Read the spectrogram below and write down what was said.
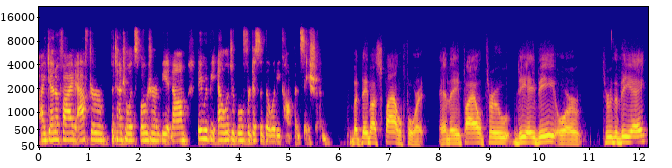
identified after potential exposure in Vietnam, they would be eligible for disability compensation. But they must file for it. and they file through DAV or through the VA?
